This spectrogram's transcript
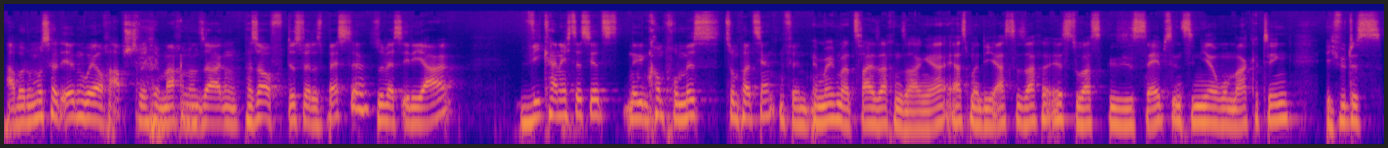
aber du musst halt irgendwo ja auch Abstriche machen und sagen, pass auf, das wäre das Beste, so wäre es ideal wie kann ich das jetzt, den Kompromiss zum Patienten finden? Ich möchte mal zwei Sachen sagen. Ja, erstmal die erste Sache ist, du hast dieses Selbstinszenierung Marketing. Ich würde es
